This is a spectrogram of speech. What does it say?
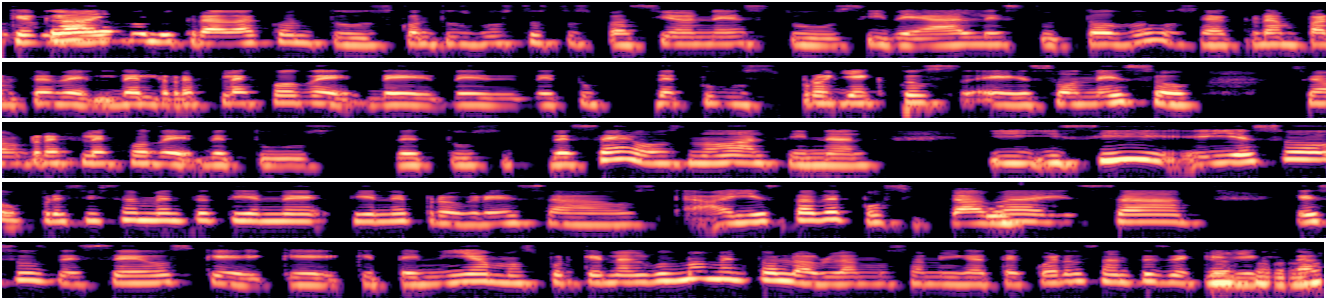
Que va involucrada con tus, con tus gustos, tus pasiones, tus ideales, tu todo, o sea, gran parte del, del reflejo de, de, de, de, tu, de tus proyectos eh, son eso, o sea, un reflejo de, de tus, de tus deseos, ¿no? Al final. Y, y sí, y eso precisamente tiene, tiene progresa, o sea, ahí está depositada esa, esos deseos que, que, que teníamos, porque en algún momento lo hablamos, amiga, ¿te acuerdas antes de que llegara?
